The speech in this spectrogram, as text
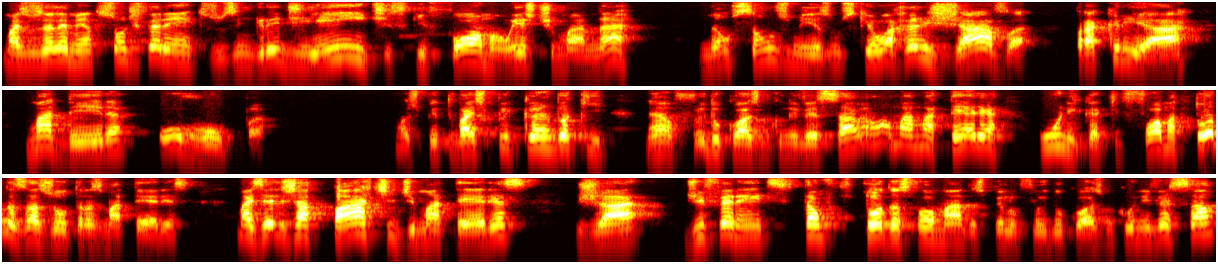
mas os elementos são diferentes. Os ingredientes que formam este maná não são os mesmos que eu arranjava para criar madeira ou roupa. O espírito vai explicando aqui. Né? O fluido cósmico universal é uma matéria única que forma todas as outras matérias, mas ele já parte de matérias já diferentes, estão todas formadas pelo fluido cósmico universal,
